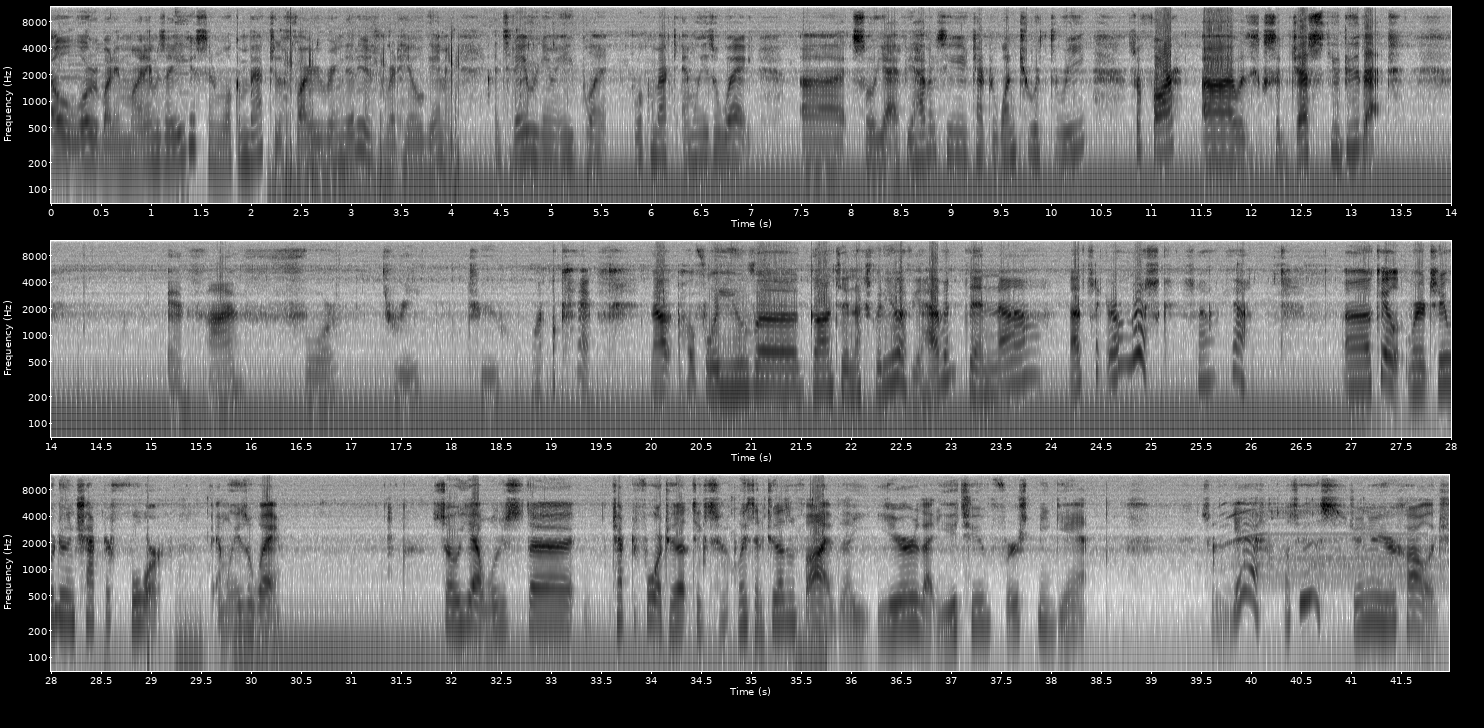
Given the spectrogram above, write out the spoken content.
Hello everybody, my name is Aegis and welcome back to the fiery ring that is Red Halo Gaming. And today we're going to be playing, welcome back to Emily's Away. Uh, so yeah, if you haven't seen chapter 1, 2, or 3 so far, uh, I would suggest you do that. And 5, 4, 3, 2, 1, okay. Now, hopefully you've uh, gone to the next video. If you haven't, then uh, that's at your own risk. So, yeah. Uh, okay, we're, today we're doing chapter 4. Emily's away. So yeah, we'll just uh, chapter four. That takes place in 2005, the year that YouTube first began. So yeah, let's do this. Junior year college.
